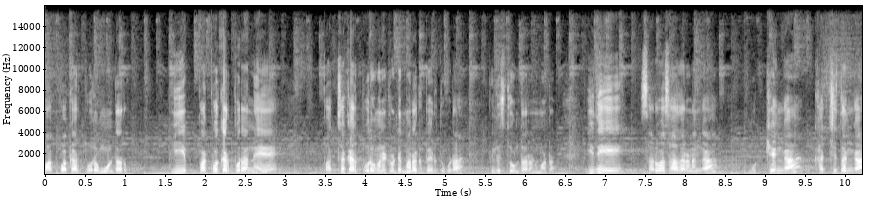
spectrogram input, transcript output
పక్వ కర్పూరము అంటారు. ఈ పక్వ కర్పూరాన్ని పచ్చ కర్పూరం అనేటువంటి మరొక పేరుతో కూడా పిలుస్తూ ఉంటారనమాట ఇది సర్వసాధారణంగా ముఖ్యంగా ఖచ్చితంగా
